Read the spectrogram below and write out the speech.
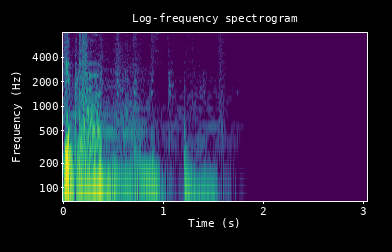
your blood.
